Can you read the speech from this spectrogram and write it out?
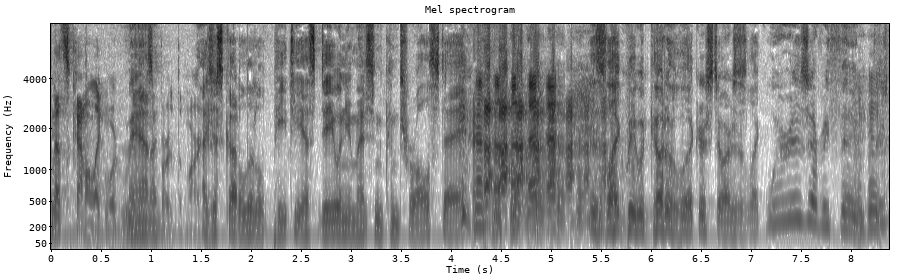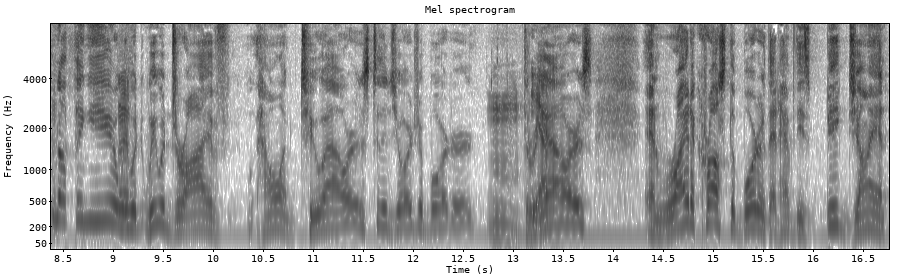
That's kind of like what really Man, spurred the market. I just got a little PTSD when you mentioned control state. it's like we would go to the liquor stores. It's like, where is everything? There's nothing here. We would we would drive how long? Two hours to the Georgia border, mm. three Yeah. hours, and right across the border, they'd have these big, giant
